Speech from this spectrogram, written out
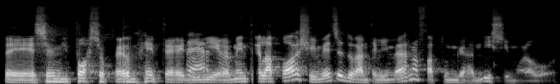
se, se mi posso permettere certo. di dire, mentre la Porsche invece durante l'inverno ha fatto un grandissimo lavoro.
